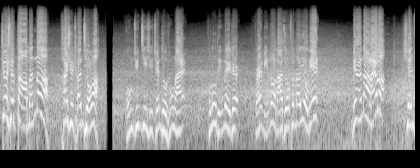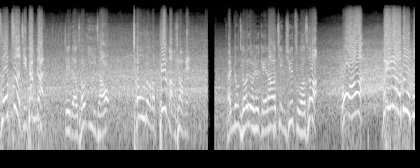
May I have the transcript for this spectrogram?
这是打门呢还是传球啊？红军继续卷土重来，葫芦顶位置，菲尔米诺拿球分到右边，米尔纳来了，选择自己单干，这脚球一脚抽到了边网上面，传中球又是给到禁区左侧，哇，维纳杜姆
